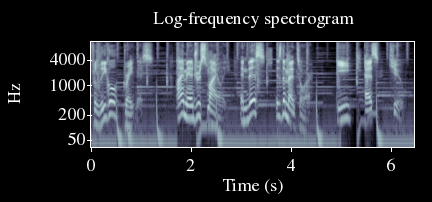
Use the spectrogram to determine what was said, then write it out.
for legal greatness. I'm Andrew Smiley, and this is The Mentor, ESQ.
